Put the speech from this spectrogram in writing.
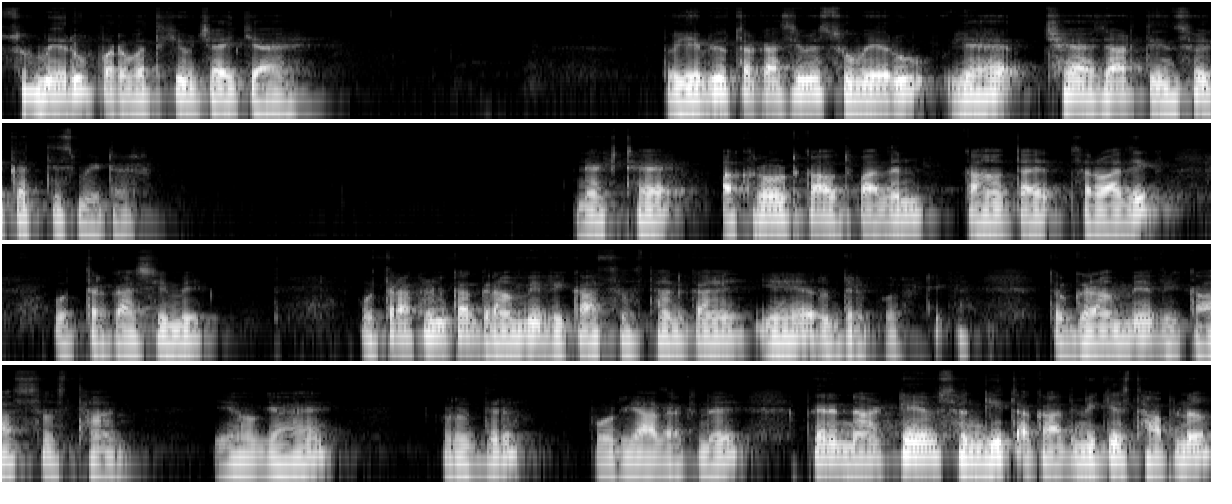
सुमेरु पर्वत की ऊंचाई क्या है? तो ये भी उत्तरकाशी में सुमेरु, यह है छः हज़ार तीन सौ इकतीस मीटर। नेक्स्ट है, अखरोट का उत्पादन कहाँ होता है सर्वाधिक? उत्तरकाशी में। उत्तराखंड का ग्राम्य विकास संस्थान कहाँ है? यह है रुद्रपुर, ठीक है? तो ग्राम्य विकास संस्थान ये हो गया है रुद्रपुर, याद रखना है। फिर नाट्य एवं संगीत अकादमी की स्थापना,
